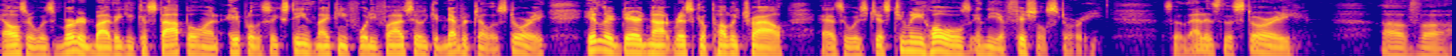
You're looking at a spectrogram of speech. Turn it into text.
Elser was murdered by the Gestapo on April 16, 1945, so he could never tell his story. Hitler dared not risk a public trial as there was just too many holes in the official story. So that is the story of uh,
